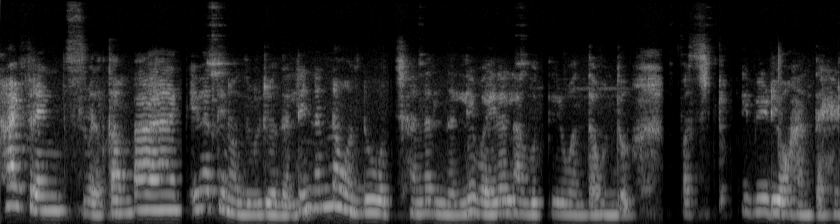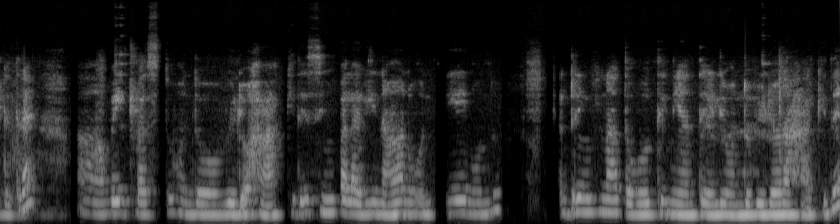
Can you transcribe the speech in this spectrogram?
ಹಾಯ್ ಫ್ರೆಂಡ್ಸ್ ವೆಲ್ಕಮ್ ಬ್ಯಾಕ್ ಇವತ್ತಿನ ಒಂದು ವಿಡಿಯೋದಲ್ಲಿ ನನ್ನ ಒಂದು ಚಾನಲ್ನಲ್ಲಿ ವೈರಲ್ ಆಗುತ್ತಿರುವಂಥ ಒಂದು ಫಸ್ಟ್ ವಿಡಿಯೋ ಅಂತ ಹೇಳಿದ್ರೆ ವೆಯ್ಟ್ ಲಾಸ್ದು ಒಂದು ವಿಡಿಯೋ ಹಾಕಿದೆ. ಸಿಂಪಲಾಗಿ ನಾನು ಒಂದು ಏನೊಂದು ಡ್ರಿಂಕ್ನ ತಗೋತೀನಿ ಅಂತ ಹೇಳಿ ಒಂದು ವಿಡಿಯೋನ ಹಾಕಿದೆ.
